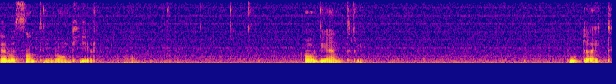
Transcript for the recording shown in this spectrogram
There was something wrong here. Oh, the entry. Too tight.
